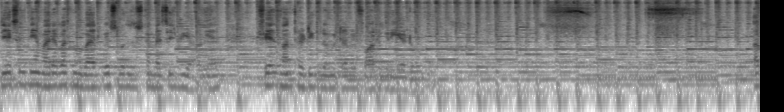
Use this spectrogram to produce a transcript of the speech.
देख सकते हैं हमारे पास मोबाइल पे उस वक्त उसका मैसेज भी आ गया है। फ़ेज़ वन थर्टी किलोमीटर में फॉल्ट क्रिएट होगी अब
